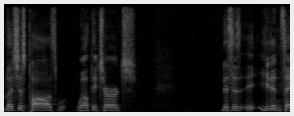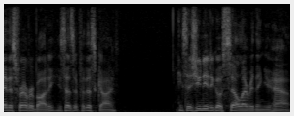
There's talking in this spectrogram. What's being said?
let's just pause. Wealthy church. This is, he didn't say this for everybody. He says it for this guy. He says, You need to go sell everything you have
